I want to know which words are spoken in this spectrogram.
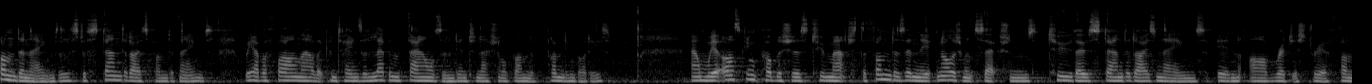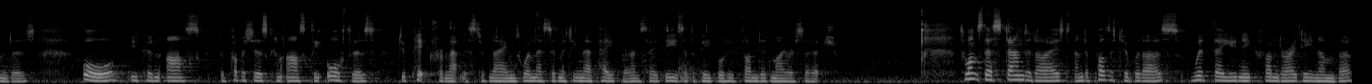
funder names, a list of standardized funder names. We have a file now that contains 11,000 international fund funding bodies. And we're asking publishers to match the funders in the acknowledgement sections to those standardized names in our registry of funders. Or you can ask, the publishers can ask the authors to pick from that list of names when they're submitting their paper and say, these are the people who funded my research. So once they're standardized and deposited with us with their unique funder ID number,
